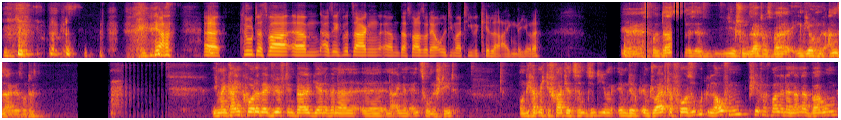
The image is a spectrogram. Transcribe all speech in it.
ja, äh, Knut, das war, ähm, also ich würde sagen, ähm, das war so der ultimative Killer eigentlich, oder? Ja, erstmal das, wie ihr schon gesagt habt, war irgendwie auch mit Ansage so. Dass ich meine, kein Quarterback wirft den Ball gerne, wenn er äh, in der eigenen Endzone steht. Und ich habe mich gefragt, jetzt sind, sind die im, im, im, Drive davor so gut gelaufen, vier, fünf Mal hintereinander, warum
